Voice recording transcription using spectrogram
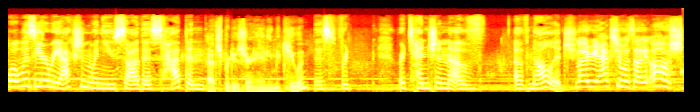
What was your reaction when you saw this happen? That's producer Annie McEwen. This re- retention of of knowledge. my reaction was like oh sh-.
